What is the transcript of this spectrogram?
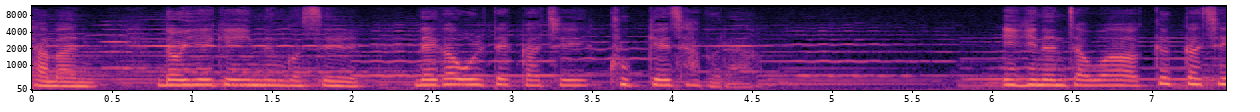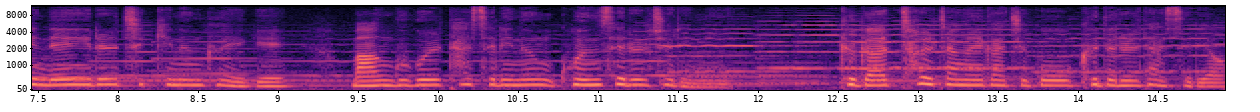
다만 너희에게 있는 것을 내가 올 때까지 굳게 잡으라. 이기는 자와 끝까지 내 일을 지키는 그에게 망국을 다스리는 권세를 주리니 그가 철장을 가지고 그들을 다스려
